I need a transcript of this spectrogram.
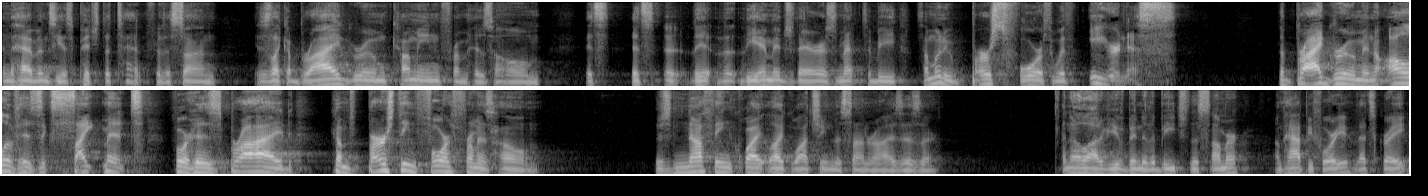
In the heavens, he has pitched a tent for the sun. It is like a bridegroom coming from his home. It's, it's uh, the, the, the image there is meant to be someone who bursts forth with eagerness. The bridegroom, in all of his excitement for his bride, comes bursting forth from his home. There's nothing quite like watching the sunrise, is there? I know a lot of you have been to the beach this summer. I'm happy for you. That's great.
